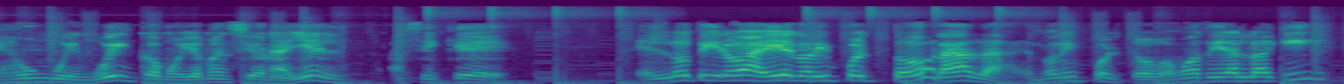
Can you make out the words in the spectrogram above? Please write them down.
es un win-win, como yo mencioné ayer. Así que él lo tiró ahí, no le importó nada, no le importó. Vamos a tirarlo aquí.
